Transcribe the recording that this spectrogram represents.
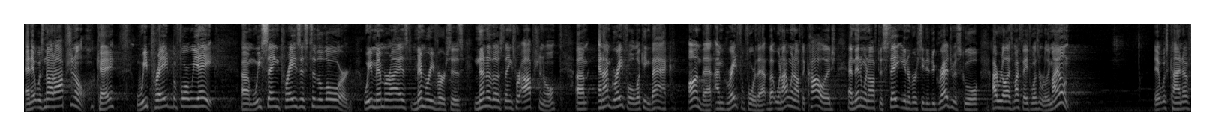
And it was not optional, okay? We prayed before we ate. Um, we sang praises to the Lord. We memorized memory verses. None of those things were optional. Um, and I'm grateful looking back on that. I'm grateful for that. But when I went off to college and then went off to state university to do graduate school, I realized my faith wasn't really my own. It was kind of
